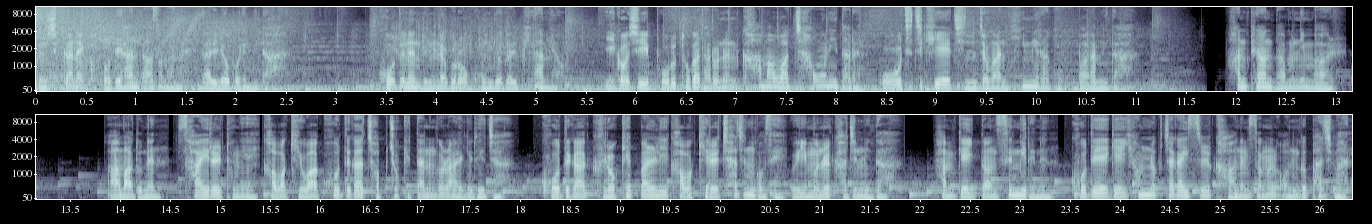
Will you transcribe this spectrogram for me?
순식간에 거대한 나선함을 날려버립니다. 코드는 능력으로 공격을 피하며 이것이 보루토가 다루는 카마와 차원이 다른 오츠츠키의 진정한 힘이라고 말합니다. 한편 나뭇잎 마을 아마도는 사이를 통해 가와키와 코드가 접촉했다는 걸 알게 되자 코드가 그렇게 빨리 가와키를 찾은 것에 의문을 가집니다. 함께 있던 스미레는 코드에게 협력자가 있을 가능성을 언급하지만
